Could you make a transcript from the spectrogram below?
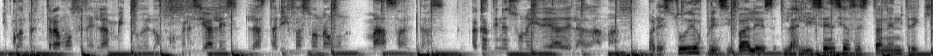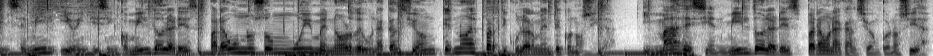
Y cuando entramos en el ámbito de los comerciales, las tarifas son aún más altas. Acá tienes una idea de la gama. Para estudios principales, las licencias están entre 15 mil y 25 mil dólares para un uso muy menor de una canción que no es particularmente conocida, y más de 100 mil dólares para una canción conocida.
